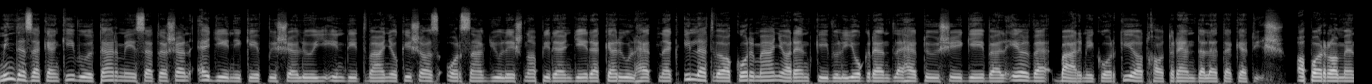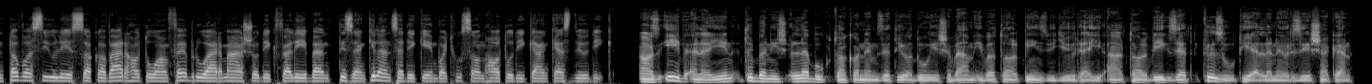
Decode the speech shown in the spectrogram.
Mindezeken kívül természetesen egyéni képviselői indítványok is az országgyűlés napirendjére kerülhetnek, illetve a kormány a rendkívüli jogrend lehetőségével élve bármikor kiadhat rendeleteket is. A parlament tavaszi ülésszaka várhatóan február második felében 19-én vagy 26-án kezdődik. Az év elején többen is lebuktak a Nemzeti Adó és Vámhivatal pénzügyőrei által végzett közúti ellenőrzéseken.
